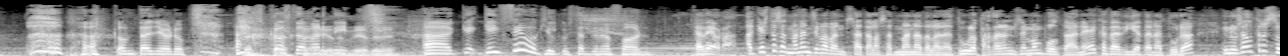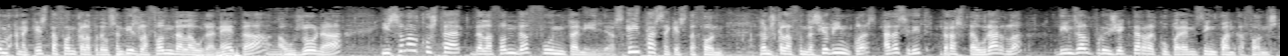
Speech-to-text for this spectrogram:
Com t'enyoro. Escolta, Martí. Jo també, jo també. Uh, què, què hi feu aquí al costat d'una font? A veure, aquesta setmana ens hem avançat a la Setmana de la Natura, per tant ens anem envoltant, eh, cada dia de natura, i nosaltres som en aquesta font que la podeu sentir, és la Font de l'Uraneta, a Osona, i som al costat de la Font de Fontanilles. Què hi passa aquesta font? Doncs que la Fundació Vincles ha decidit restaurar-la dins el projecte Recuperem 50 Fonts.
